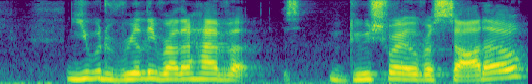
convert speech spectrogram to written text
you would really rather have uh, Guxue over Sado?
